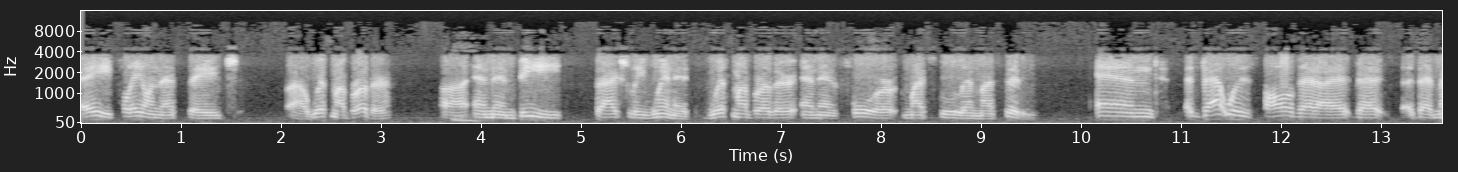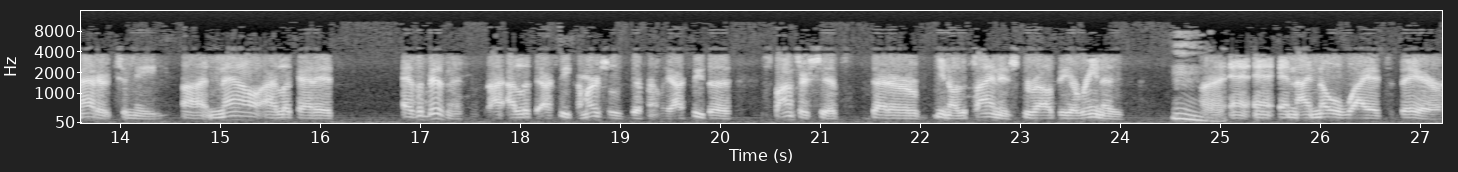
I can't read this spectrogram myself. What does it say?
a play on that stage uh, with my brother, uh, and then b to actually win it with my brother, and then for my school and my city. And that was all that I that that mattered to me. Uh, now I look at it as a business. I, I look, I see commercials differently. I see the sponsorships that are, you know, the signage throughout the arenas, Hmm. uh, and, and, and I know why it's there,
